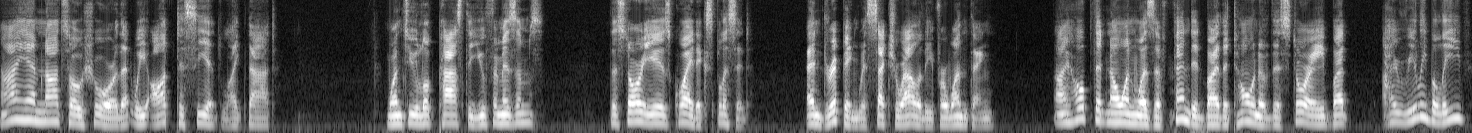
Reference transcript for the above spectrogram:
I am not so sure that we ought to see it like that. Once you look past the euphemisms, the story is quite explicit, and dripping with sexuality for one thing. I hope that no one was offended by the tone of this story, but I really believe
